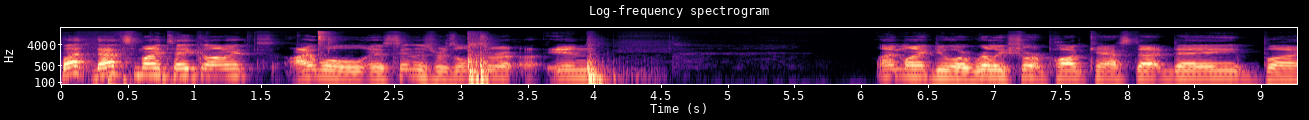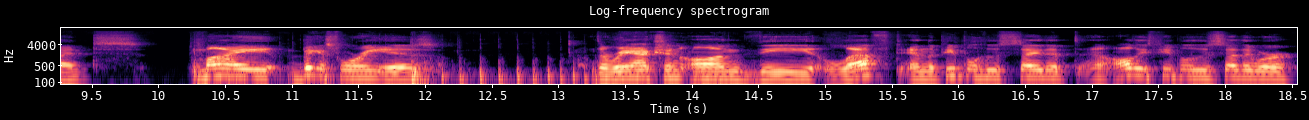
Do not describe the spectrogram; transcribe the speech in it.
But that's my take on it. I will as soon as results are uh, in. I might do a really short podcast that day, but my biggest worry is the reaction on the left and the people who say that uh, all these people who said they were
